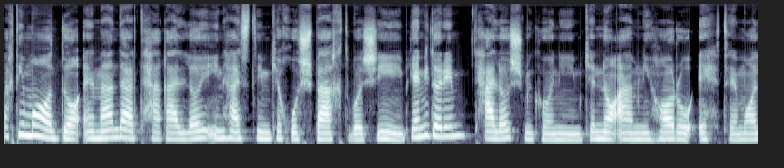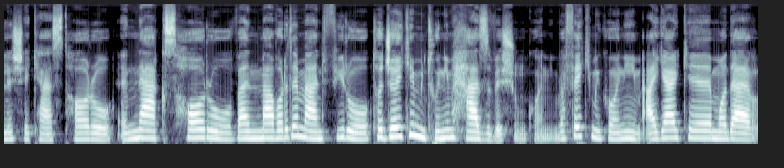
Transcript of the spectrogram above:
وقتی ما دائما در تقلای این هستیم که خوشبخت باشیم یعنی داریم تلاش می‌کنیم که ناامنی ها رو احتمال شکست ها رو نقص ها رو و موارد منفی رو تا جایی که می‌تونیم حذفشون کنیم. و فکر می‌کنیم اگر که ما در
